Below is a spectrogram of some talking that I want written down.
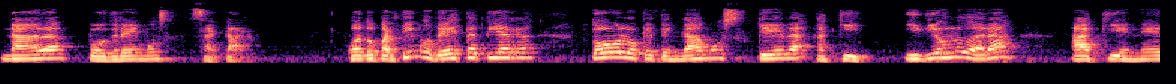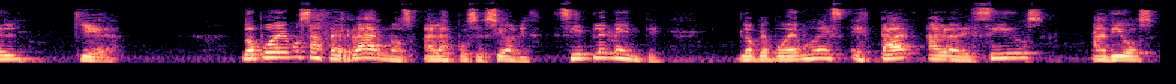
nada podremos sacar. Cuando partimos de esta tierra, todo lo que tengamos queda aquí y Dios lo dará a quien Él quiera. No podemos aferrarnos a las posesiones, simplemente lo que podemos es estar agradecidos a Dios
